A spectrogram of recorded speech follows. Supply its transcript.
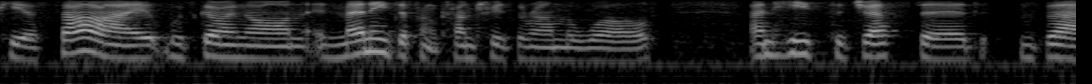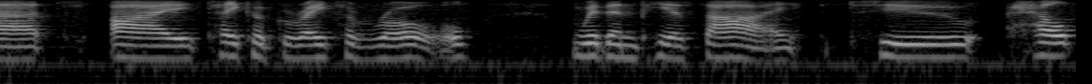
PSI was going on in many different countries around the world. And he suggested that I take a greater role within PSI to help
